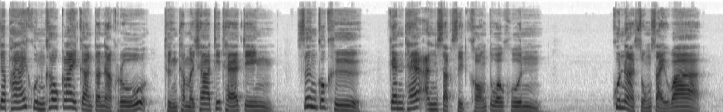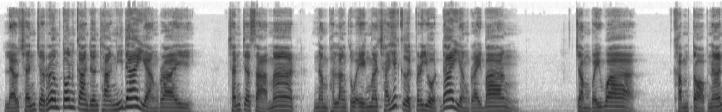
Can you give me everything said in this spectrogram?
จะพาให้คุณเข้าใกล้การตระหนักรู้ถึงธรรมชาติที่แท้จริง ซึ่งก็คือ แก่นแท้อันศักดิ์สิทธิ์ของตัวคุณ คุณอาจสงสัยว่า แล้วฉันจะเริ่มต้นการเดินทางนี้ได้อย่างไร ฉันจะสามารถนำพลังตัวเองมาใช้ให้เกิดประโยชน์ได้อย่างไรบ้างจำไว้ว่าคำตอบนั้น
